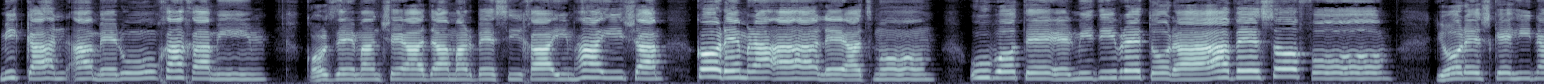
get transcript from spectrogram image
מכאן אמרו חכמים, כל זמן שאדם הרבה שיחה עם האישה, קורם רעה לעצמו, ובוטל מדברי תורה וסופו, יורש כהינם.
